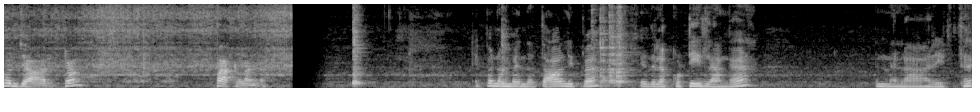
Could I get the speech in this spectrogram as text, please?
கொஞ்சம் ஆறட்டும். பார்க்கலாங்க இப்போ நம்ம இந்த தாளிப்பை இதில் கொட்டிடலாங்க. நல்லா ஆறிடுத்து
